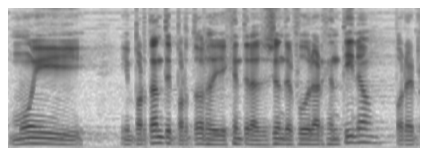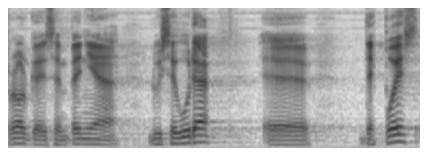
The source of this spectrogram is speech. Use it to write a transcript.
muy importante por todos los dirigentes de la Asociación del Fútbol Argentino, por el rol que desempeña Luis Segura, eh, después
